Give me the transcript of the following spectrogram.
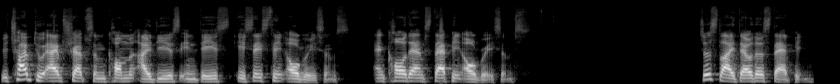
We try to abstract some common ideas in these existing algorithms and call them stepping algorithms. Just like delta stepping,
